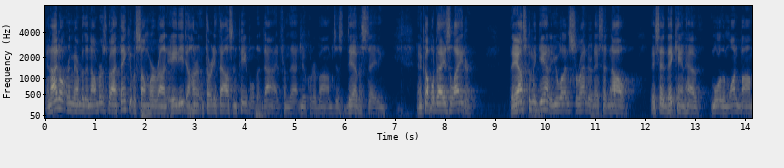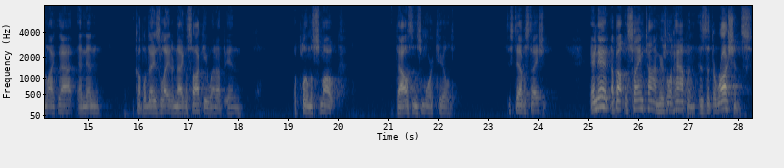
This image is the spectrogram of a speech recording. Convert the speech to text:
And I don't remember the numbers, but I think it was somewhere around 80 to 130,000 people that died from that nuclear bomb, just devastating. And a couple days later, they asked them again, Are you willing to surrender? And they said, No. They said they can't have more than one bomb like that. And then a couple days later, Nagasaki went up in a plume of smoke, thousands more killed. Just devastation. And then about the same time, here's what happened is that the Russians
